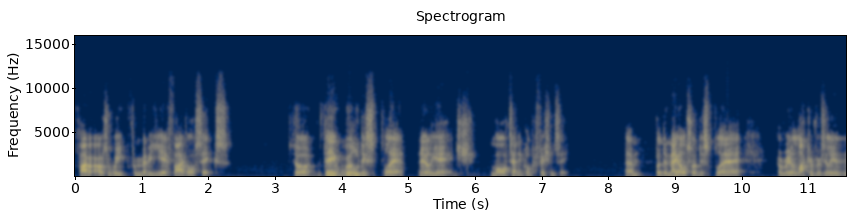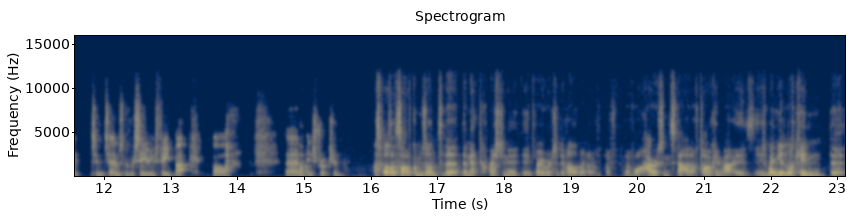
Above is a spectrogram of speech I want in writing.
five hours a week from maybe year five or six. So they will display at an early age more technical proficiency. Um, but they may also display a real lack of resilience in terms of receiving feedback or um, instruction. I suppose that sort of comes on to the, the next question. It, it's very much a development of, of, of, what Harrison started off talking about is, is when you're looking, the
